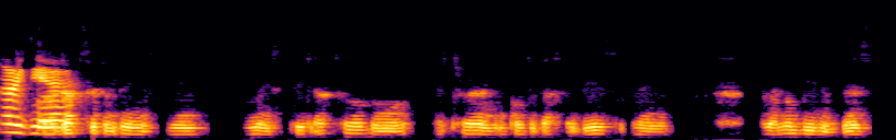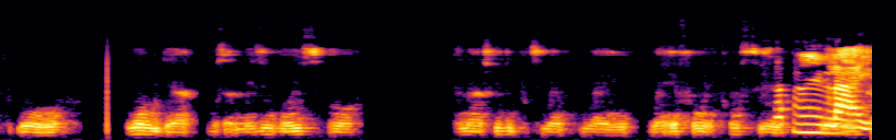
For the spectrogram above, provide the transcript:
sorry, dear. Adapt certain things. I mean, I'm a stage actor, but I try when it comes to tasks like this, and I might not be the best or one with the most amazing voice, or and I actually do put my my my effort when it comes to happening live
